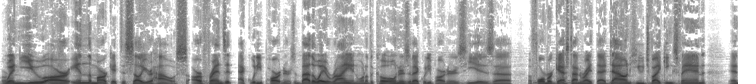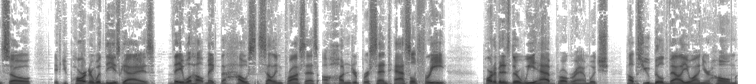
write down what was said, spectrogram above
When you are in the market to sell your house, our friends at Equity Partners, and by the way, Ryan, one of the co-owners of Equity Partners, he is uh, a former guest on Write That Down, huge Vikings fan, and so if you partner with these guys, they will help make the house selling process 100% hassle free. Part of it is their WeHab program, which helps you build value on your home.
